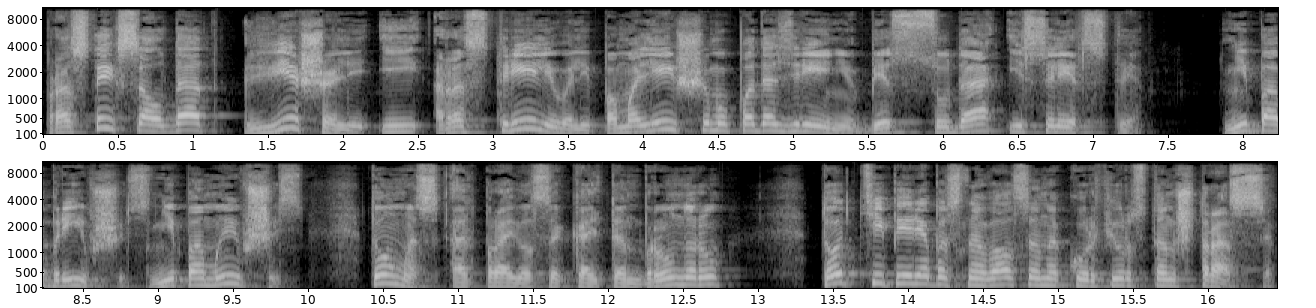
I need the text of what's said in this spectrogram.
Простых солдат вешали и расстреливали по малейшему подозрению, без суда и следствия. Не побрившись, не помывшись, Томас отправился к Альтенбруннеру, тот теперь обосновался на Курфюрстенштрассе,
